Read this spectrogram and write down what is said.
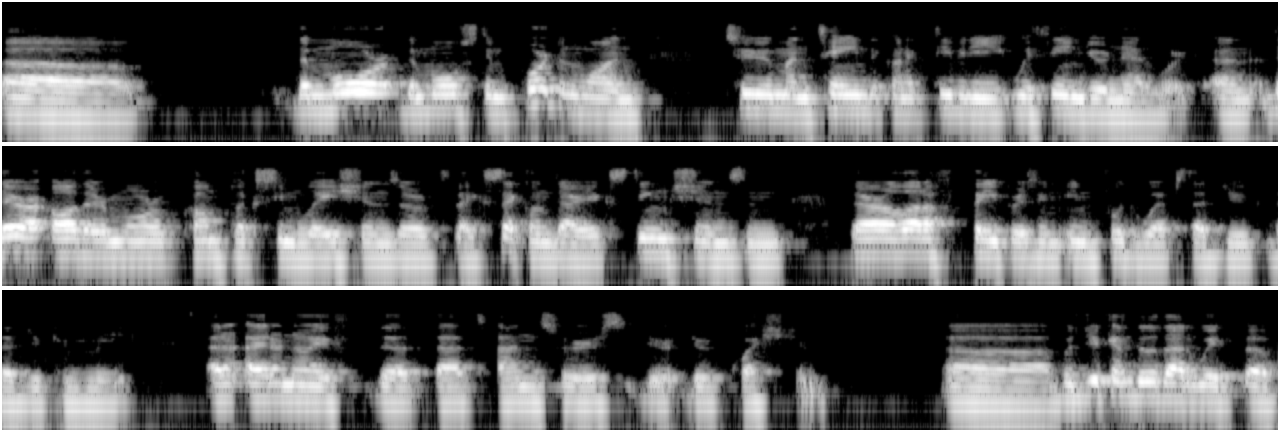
uh, the more, the most important one to maintain the connectivity within your network. And there are other more complex simulations of like secondary extinctions. And there are a lot of papers in, in food webs that you, that you can make. I don't, I don't know if that, that answers your, your question. Uh, but you can do that with a,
